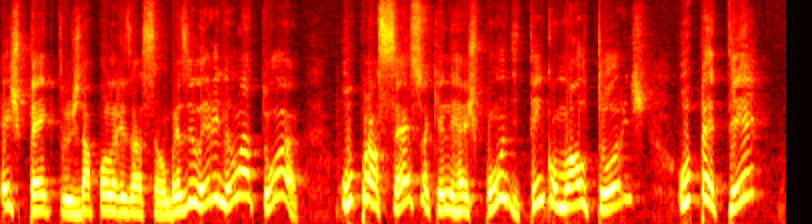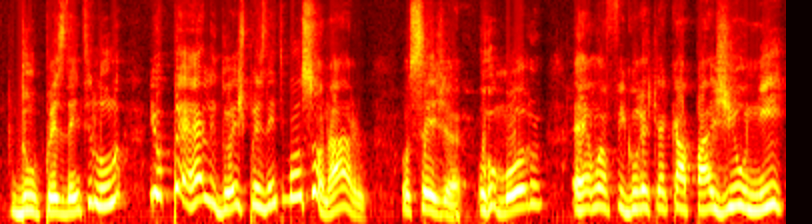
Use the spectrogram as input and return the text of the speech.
espectros da polarização brasileira e não à toa o processo a que ele responde tem como autores o PT do presidente Lula e o PL do ex-presidente Bolsonaro. Ou seja, o Moro é uma figura que é capaz de unir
